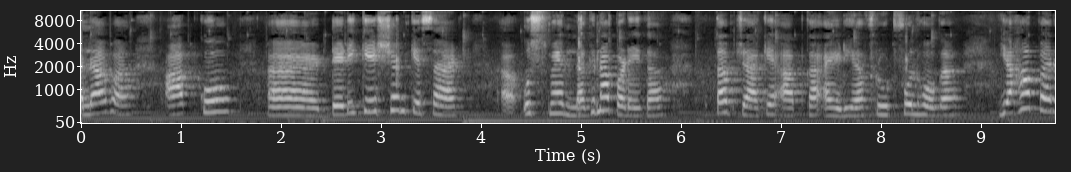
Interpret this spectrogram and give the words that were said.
अलावा आपको डेडिकेशन के साथ उसमें लगना पड़ेगा। तब जाके आपका आइडिया फ्रूटफुल होगा। यहाँ पर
